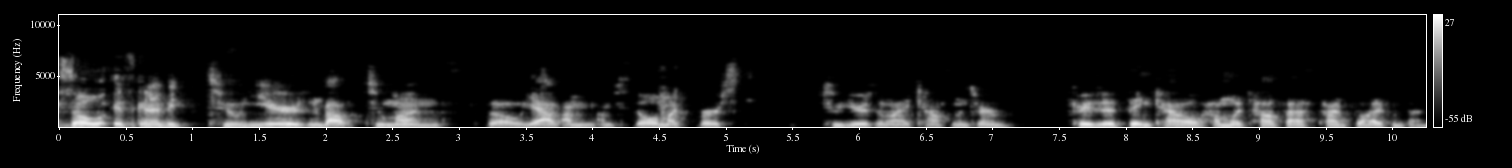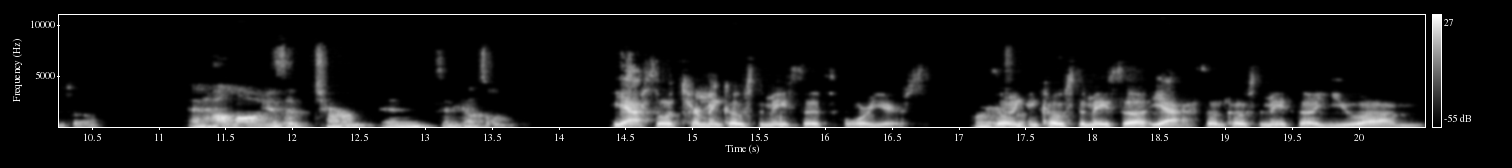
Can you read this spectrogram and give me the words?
So it's going to be two years in about two months. So yeah, I'm, I'm still in my first two years of my councilman term. Crazy to think how, how much, how fast time flies sometimes. So. And how long is a term in city council? Yeah. So a term in Costa Mesa is four years. Four years. So in, in Costa Mesa, yeah. So in Costa Mesa, you, um,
